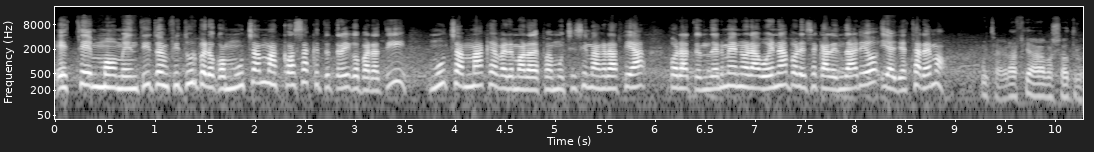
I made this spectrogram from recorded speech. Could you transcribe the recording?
este momentito en Fitur, pero con muchas más cosas que te traigo para ti, muchas más que veremos ahora después. Muchísimas gracias por atenderme, enhorabuena por ese calendario y allí estaremos. Muchas gracias a vosotros.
